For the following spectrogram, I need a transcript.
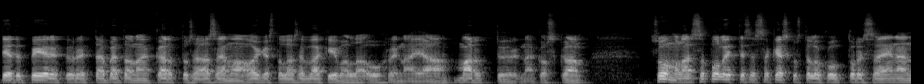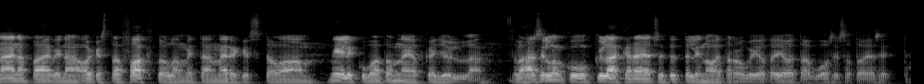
tietyt piirit yrittää betonoida Karttusen asemaa oikeistolaisen väkivallan uhrina ja marttyyrinä, koska Suomalaisessa poliittisessa keskustelukulttuurissa ei enää näinä päivinä oikeastaan faktoilla mitään merkitystä, vaan mielikuvat on ne, jotka jyllää. Vähän silloin, kun kyläkäräjät sytytteli noita rovioita joitain vuosisatoja sitten.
